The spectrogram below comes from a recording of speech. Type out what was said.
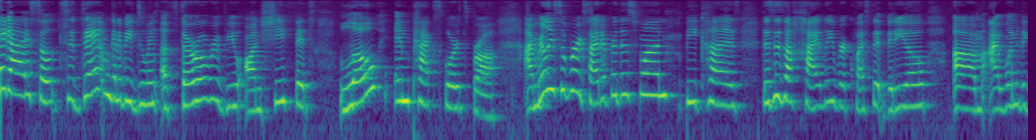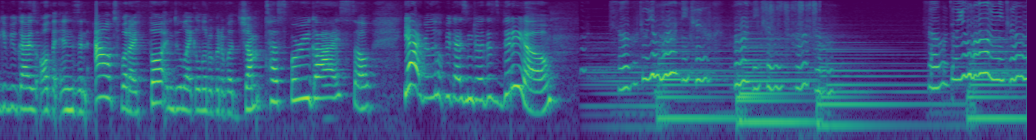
Hey guys, so today I'm to be doing a thorough review on SheFit's low impact sports bra. I'm really super excited for this one because this is a highly requested video. Um, I wanted to give you guys all the ins and outs, what I thought, and do like a little bit of a jump test for you guys. So yeah, I really hope you guys enjoyed this video. So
